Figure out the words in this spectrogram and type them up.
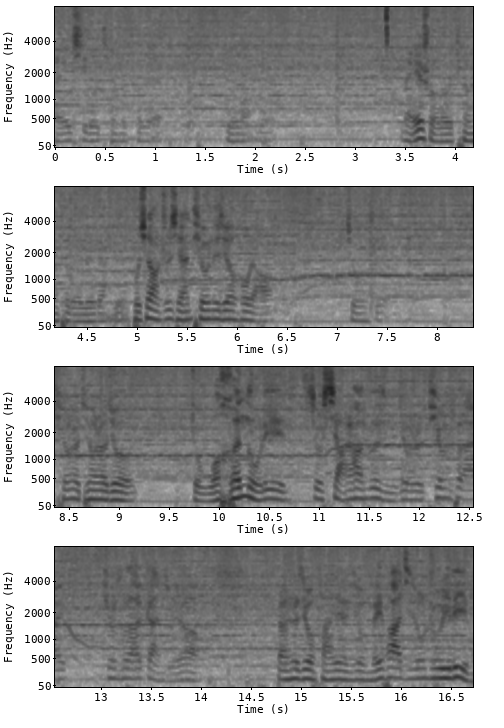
每一期都听的特别有感觉，每一首都听着特别有感觉，不像之前听那些后摇，就是听着听着就就我很努力，就想让自己就是听出来听出来感觉啊，但是就发现就没法集中注意力嘛。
